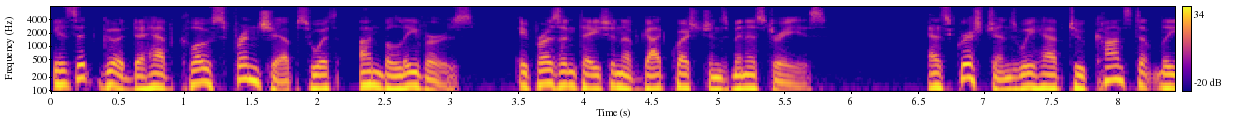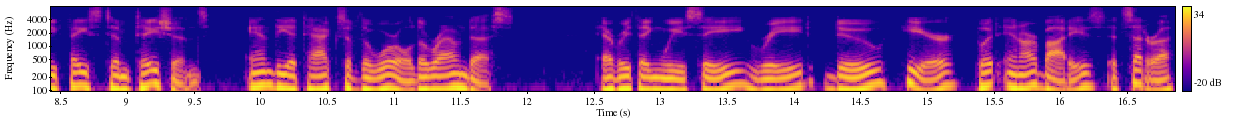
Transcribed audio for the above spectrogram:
Is it good to have close friendships with unbelievers? A presentation of Got Questions Ministries. As Christians, we have to constantly face temptations and the attacks of the world around us. Everything we see, read, do, hear, put in our bodies, etc.,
